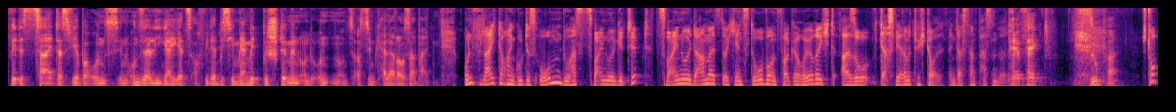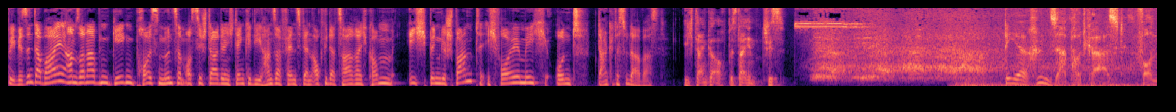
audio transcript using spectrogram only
wird es Zeit, dass wir bei uns in unserer Liga jetzt auch wieder ein bisschen mehr mitbestimmen und unten uns aus dem Keller rausarbeiten. Und vielleicht auch ein gutes Omen. Du hast 2-0 getippt. 2-0 damals durch Jens Dove und Volker Röhricht. Also das wäre natürlich toll, wenn das dann passen würde. Perfekt. Super. Struppi, wir sind dabei am Sonnabend gegen Preußen Münster im Ostseestadion. Ich denke, die Hansa-Fans werden auch wieder zahlreich kommen. Ich bin gespannt, ich freue mich und danke, dass du da warst. Ich danke auch. Bis dahin. Tschüss. Der Hansa-Podcast von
